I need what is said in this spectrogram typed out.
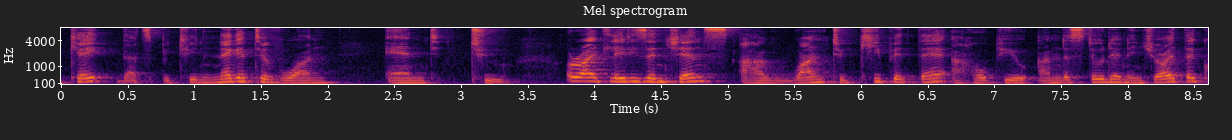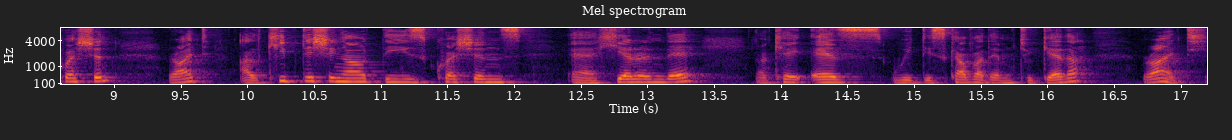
okay, that's between negative 1 and 2. All right, ladies and gents, I want to keep it there. I hope you understood and enjoyed the question right? I'll keep dishing out these questions uh, here and there, okay, as we discover them together, right?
